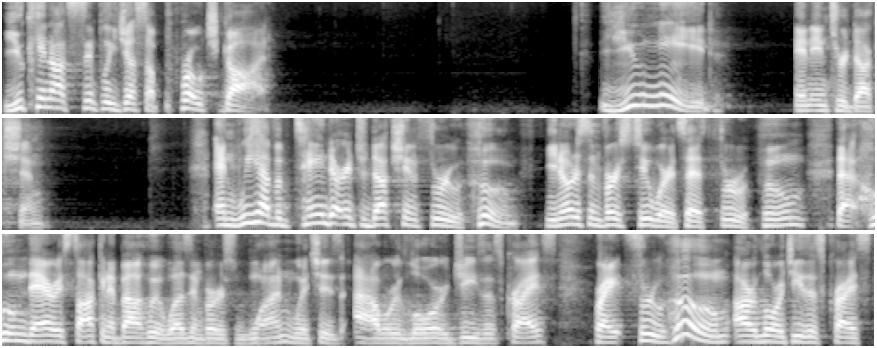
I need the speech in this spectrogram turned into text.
you cannot simply just approach God. you need an introduction. And we have obtained our introduction through whom? You notice in verse 2 where it says through whom, that whom there is talking about who it was in verse 1, which is our Lord Jesus Christ, right? Through whom, our Lord Jesus Christ,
